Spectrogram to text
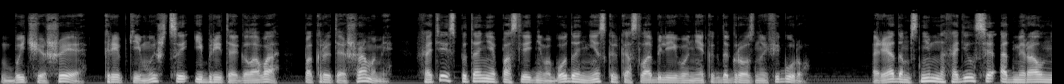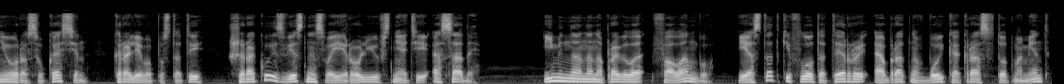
Бычья шея, крепкие мышцы и бритая голова, покрытая шрамами, хотя испытания последнего года несколько ослабили его некогда грозную фигуру. Рядом с ним находился адмирал Неора Сукасин, королева пустоты, широко известная своей ролью в снятии осады. Именно она направила фалангу и остатки флота Терры обратно в бой как раз в тот момент,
